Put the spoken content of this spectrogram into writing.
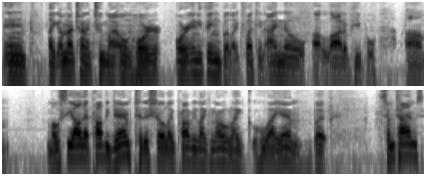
and like I'm not trying to toot my own horn or anything, but like fucking I know a lot of people. Um most of y'all that probably jammed to the show like probably like know like who I am, but sometimes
